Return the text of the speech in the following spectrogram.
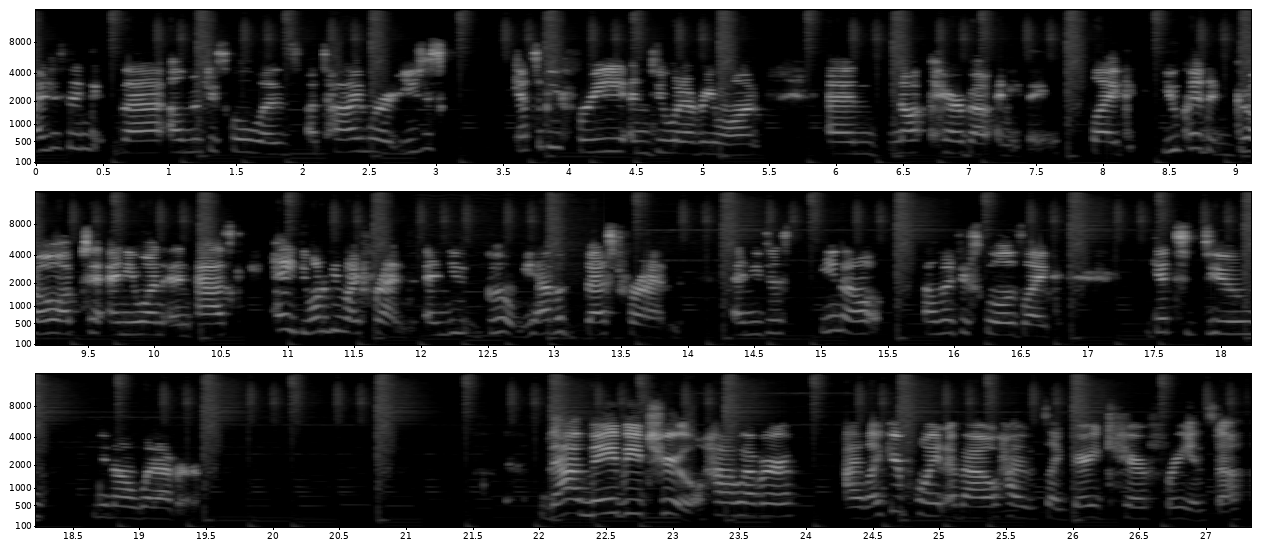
I just think that elementary school was a time where you just get to be free and do whatever you want and not care about anything. Like you could go up to anyone and ask, "Hey, do you want to be my friend?" And you boom, you have a best friend. And you just, you know, elementary school is like get to do, you know, whatever. That may be true. However, I like your point about how it's like very carefree and stuff.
